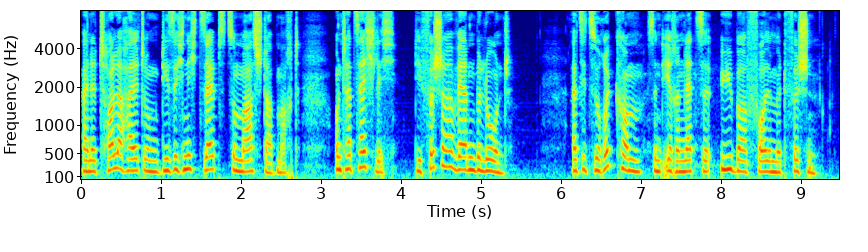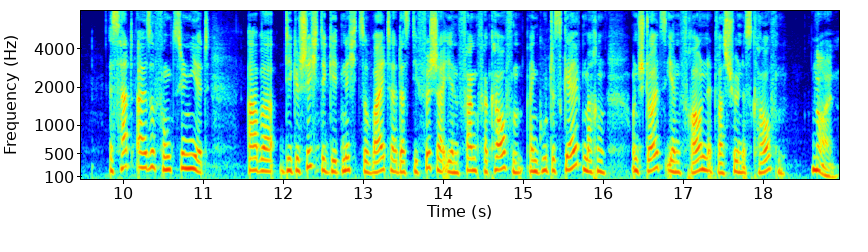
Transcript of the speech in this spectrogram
Eine tolle Haltung, die sich nicht selbst zum Maßstab macht. Und tatsächlich, die Fischer werden belohnt. Als sie zurückkommen, sind ihre Netze übervoll mit Fischen. Es hat also funktioniert. Aber die Geschichte geht nicht so weiter, dass die Fischer ihren Fang verkaufen, ein gutes Geld machen und stolz ihren Frauen etwas Schönes kaufen. Nein.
